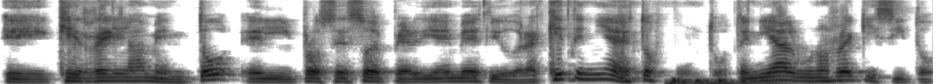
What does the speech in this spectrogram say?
eh, que reglamentó el proceso de pérdida de investidura. ¿Qué tenía estos puntos? Tenía algunos requisitos,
